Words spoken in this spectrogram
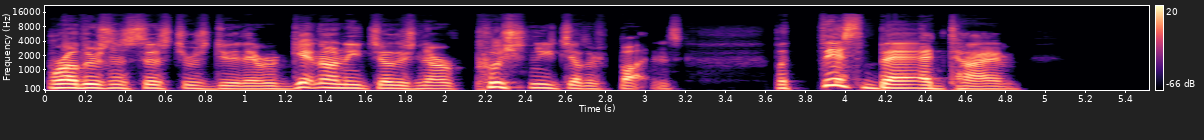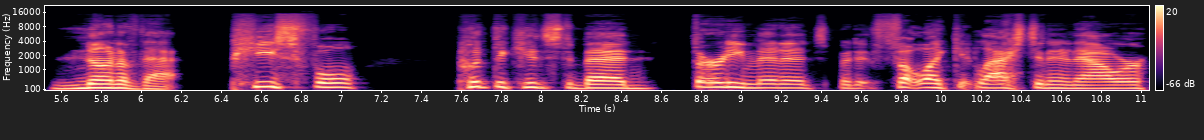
brothers and sisters do. They were getting on each other's nerve, pushing each other's buttons. But this bedtime, none of that. Peaceful. Put the kids to bed. 30 minutes, but it felt like it lasted an hour.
